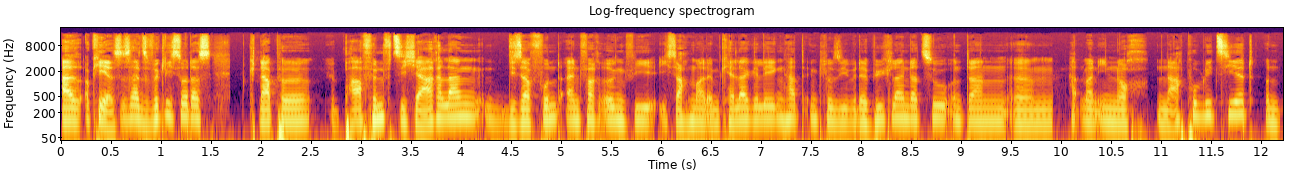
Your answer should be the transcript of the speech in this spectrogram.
Also, okay, es ist also wirklich so, dass knappe paar 50 Jahre lang dieser Fund einfach irgendwie, ich sag mal, im Keller gelegen hat, inklusive der Büchlein dazu. Und dann ähm, hat man ihn noch nachpubliziert. Und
